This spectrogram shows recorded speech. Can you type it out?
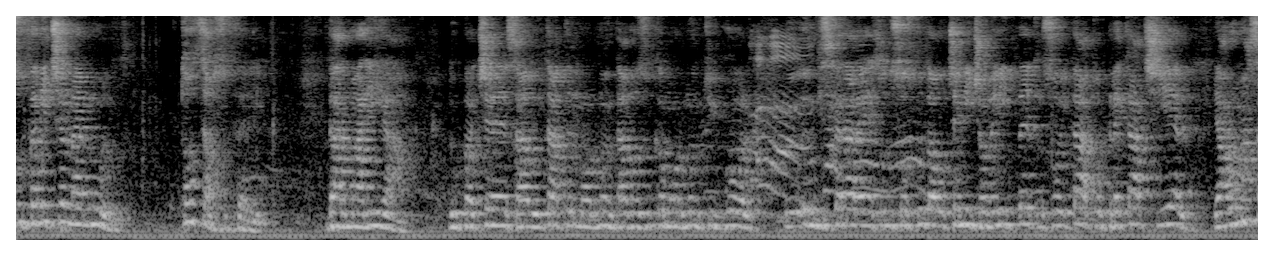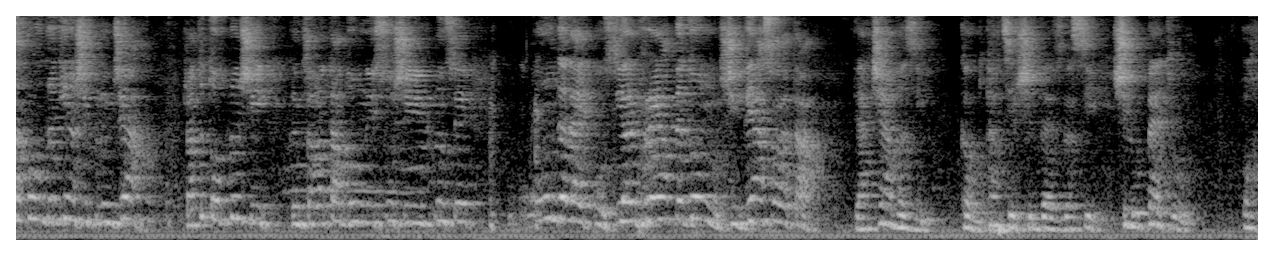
suferit cel mai mult. Toți au suferit. Dar Maria, după ce s-a uitat în mormânt, a văzut că mormântul e gol, în disperarea Iisus s-a spus la ucenici, a venit Petru, s-a uitat, a plecat și el. I-a rămas acolo în grădină și plângea. Și atât o plâns și când s-a arătat Domnul Iisus și plânse, unde l-ai pus? El vrea pe Domnul și de aia s-a arătat. De aceea vă zic, căutați-l și veți găsi. Și lui Petru, Oh,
